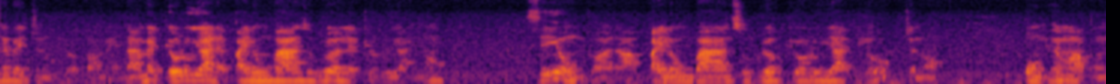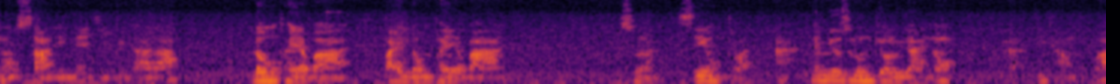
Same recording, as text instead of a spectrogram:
နဲ့ပဲကျွန်တော်ပြောသွားမယ်ဒါပေမဲ့ပြောလို့ရတယ်ပိုင်လုံးပန်းဆိုပြီးတော့လည်းပြောလို့ရတယ်နော်စေးုံသွားတာပိုင်လုံးပန်းဆိုပြီးတော့ပြောလို့ရတယ်လို့ကျွန်တော်ပုံထဲမှာပေါ့နော်စာလေးနဲ့ရေးပေးထားတာလုံဖယပါပိုင်လုံးဖယပါဆိုတာစေးုံသွားအဲနှစ်မျိုးစလုံးပြောလို့ရတယ်နော်အဲသိထားမှာပါ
